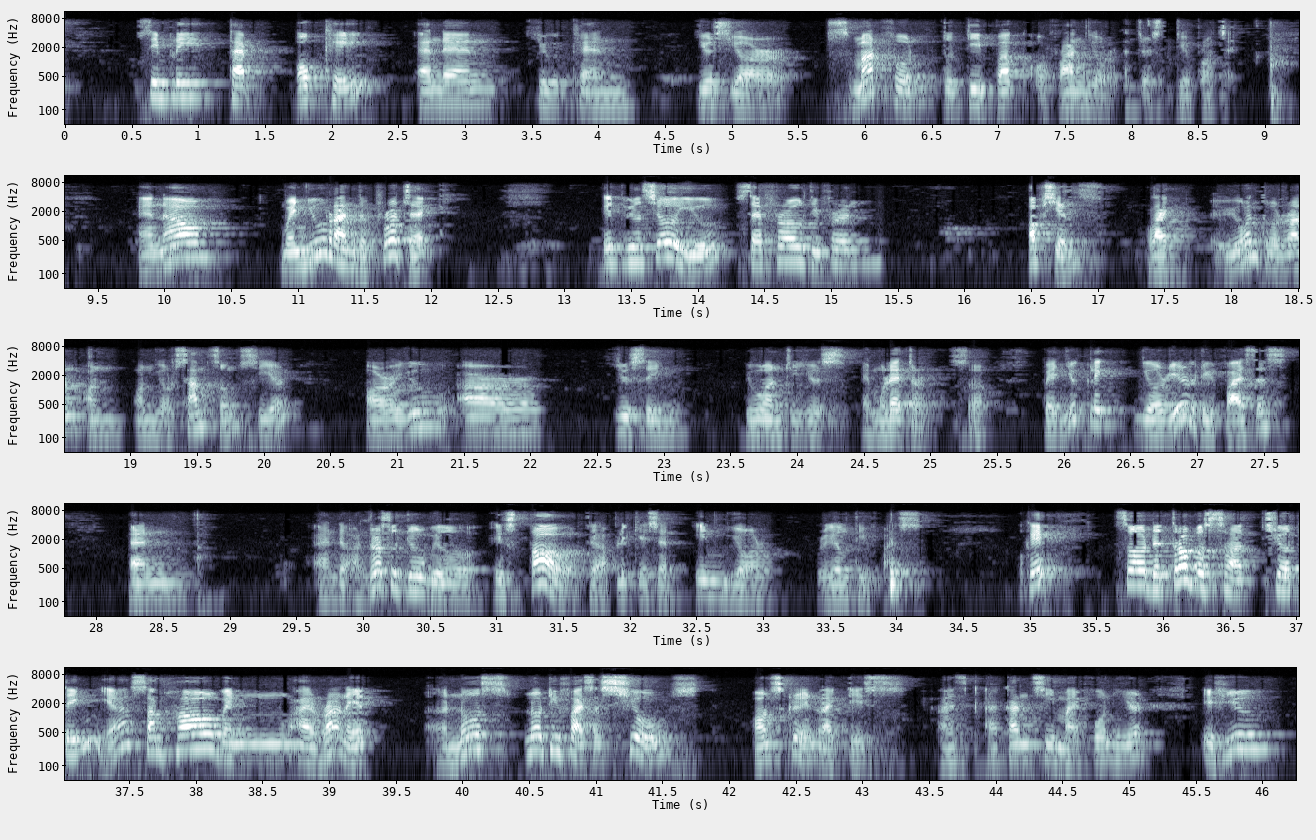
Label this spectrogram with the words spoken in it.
Simply tap OK and then you can use your smartphone to debug or run your Android Studio project. And now when you run the project it will show you several different options. Like you want to run on on your Samsungs here or you are using you want to use emulator. So when you click your real devices and and the Android Studio will install the application in your real device okay? So the troubleshooting yeah? Somehow when I run it uh, no no devices shows on screen like this. I, I can't see my phone here. If you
